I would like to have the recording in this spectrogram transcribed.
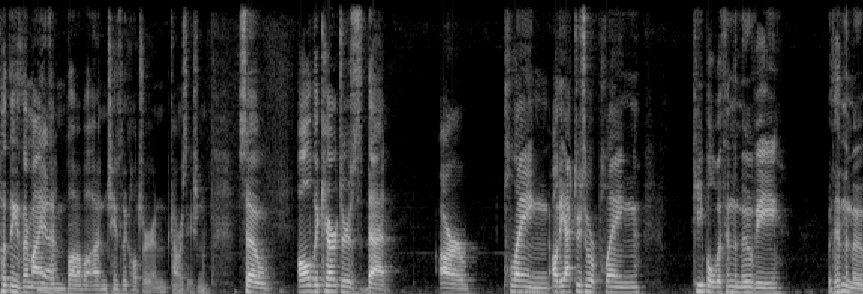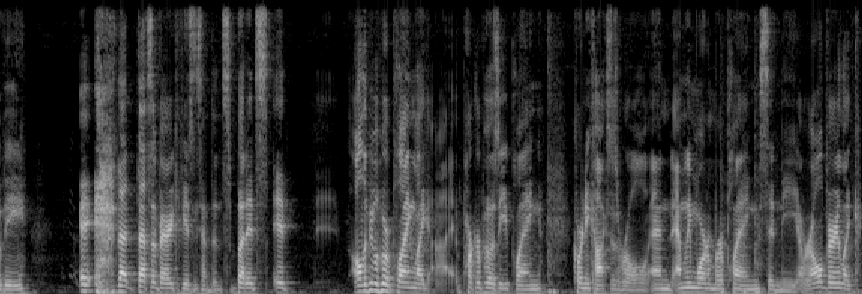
put things in their minds Yeah. and blah blah blah and change the culture and conversation. So all the characters that are playing, all the actors who are playing people within the movie, within the movie, it, that that's a very confusing sentence, but it's it. All the people who are playing like uh, Parker Posey playing Courteney Cox's role and Emily Mortimer playing Sidney are all very like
